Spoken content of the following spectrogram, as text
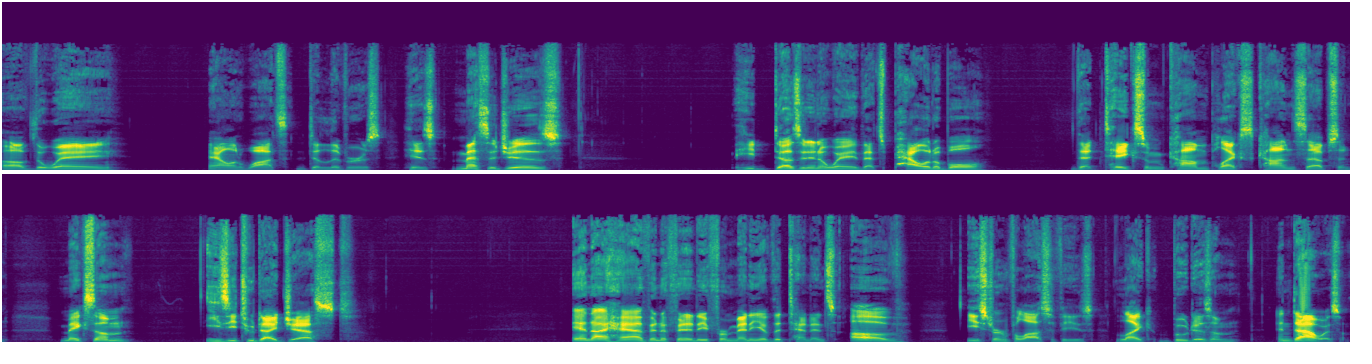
of the way Alan Watts delivers his messages. He does it in a way that's palatable that takes some complex concepts and makes them easy to digest. And I have an affinity for many of the tenets of Eastern philosophies like Buddhism and Taoism.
